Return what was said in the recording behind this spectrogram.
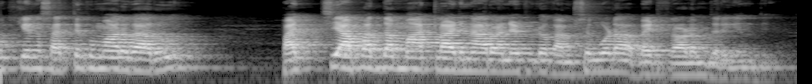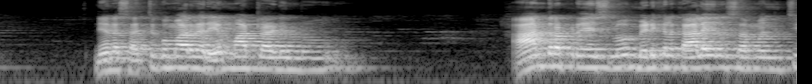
ముఖ్యంగా సత్యకుమార్ గారు పచ్చి అబద్ధం మాట్లాడినారు అనేటువంటి ఒక అంశం కూడా బయటకు రావడం జరిగింది. నేను సత్యకుమార్ గారు ఏం మాట్లాడిండ్రు? ఆంధ్రప్రదేశ్లో మెడికల్ కాలేజీలకు సంబంధించి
